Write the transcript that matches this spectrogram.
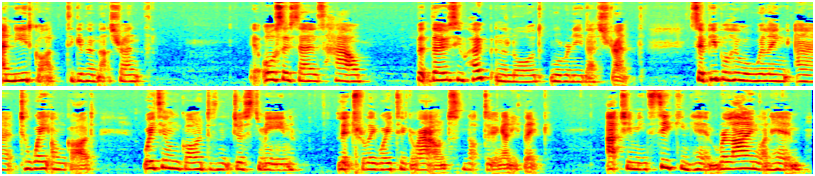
and need God to give them that strength. It also says how, but those who hope in the Lord will renew their strength. So people who are willing uh, to wait on God, waiting on God doesn't just mean literally waiting around, not doing anything. Actually means seeking Him, relying on Him,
